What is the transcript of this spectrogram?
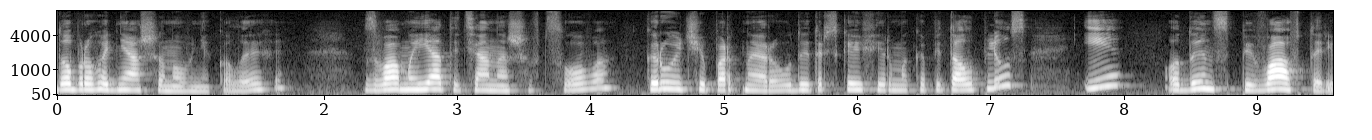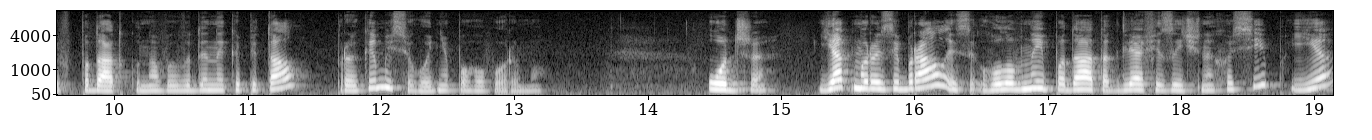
Доброго дня, шановні колеги. З вами я, Тетяна Шевцова, керуючий партнер аудиторської фірми Капітал Плюс і один з співавторів податку на виведений капітал, про який ми сьогодні поговоримо. Отже, як ми розібрались, головний податок для фізичних осіб є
